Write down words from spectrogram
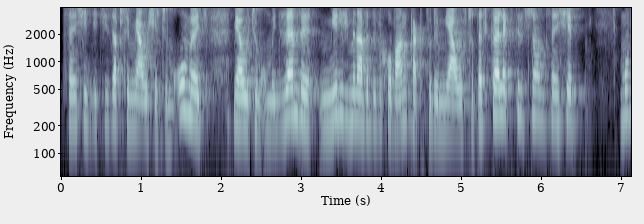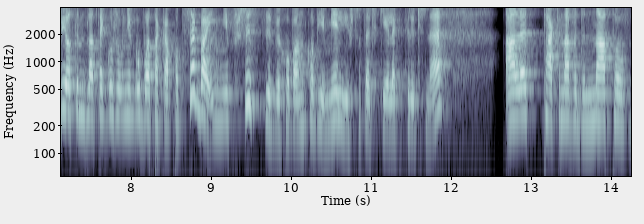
W sensie dzieci zawsze miały się czym umyć, miały czym umyć zęby. Mieliśmy nawet wychowanka, który miał szczoteczkę elektryczną. W sensie mówię o tym dlatego, że u niego była taka potrzeba i nie wszyscy wychowankowie mieli szczoteczki elektryczne. Ale tak, nawet na to w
